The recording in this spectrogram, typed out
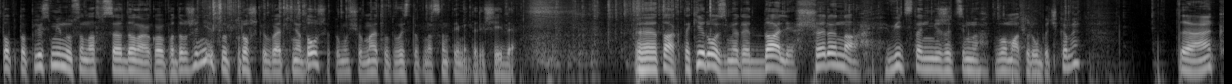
Тобто плюс-мінус у нас все однаково по довжині. Тут трошки верхня довше, тому що в мене тут виступ на сантиметрі ще йде. Е, так, такі розміри. Далі ширина, відстань між цими двома трубочками. Так,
